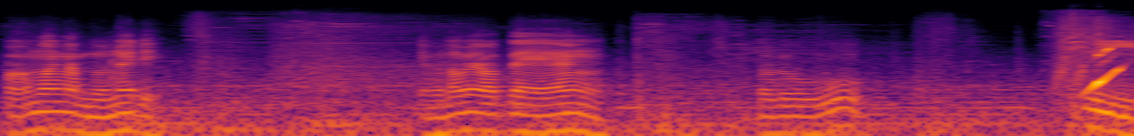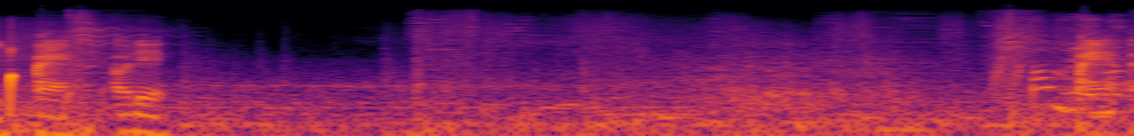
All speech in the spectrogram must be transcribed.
ขอกำลังนำหนุนหน่อยดิ เดี๋ยวมันต้องไปเอาบัฟแดง เรารู้นี่แปะเอาเด็ป้อมเลแปะไป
